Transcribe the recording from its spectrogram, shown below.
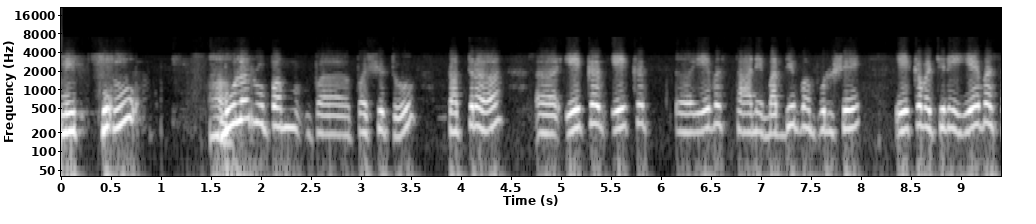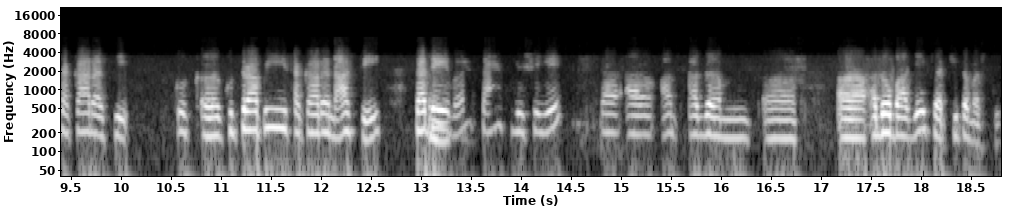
नित्सु मूलरूपं पश्यतु। तत्र एक एक एव स्थाने मध्यमपुरुषे एकवचने एव सकार अस्ति। कुत्रापि सकारः नास्ति तदेव सास् विषये अधोभागे चर्चितमस्ति।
